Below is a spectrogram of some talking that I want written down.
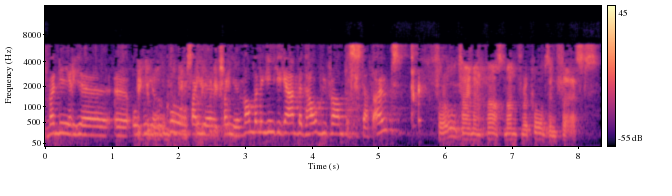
wanneer je eh, over je record van je, van je wandeling heen gegaan bent, hou je van, dus je staat uit. For all time and past month records and firsts.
